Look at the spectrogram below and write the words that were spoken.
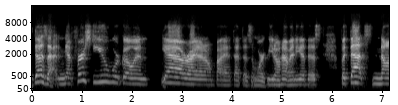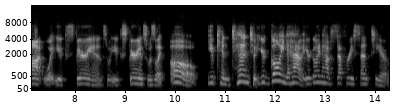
does that. And at first you were going, yeah, right, I don't buy it. That doesn't work. You don't have any of this but that's not what you experience. what you experience was like oh you can tend to it you're going to have it you're going to have stuff resent to you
